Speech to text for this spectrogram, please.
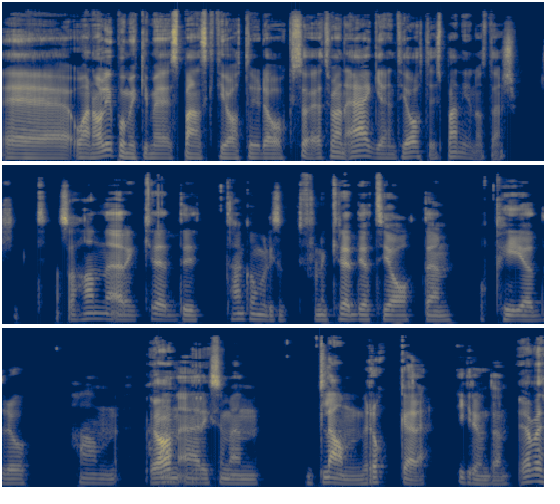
Eh, och han håller ju på mycket med spansk teater idag också. Jag tror han äger en teater i Spanien någonstans. Shit. Alltså han är en kreddig, han kommer liksom från den kreddiga teatern och Pedro, han, Ja, han är liksom en glamrockare i grunden. ja men,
